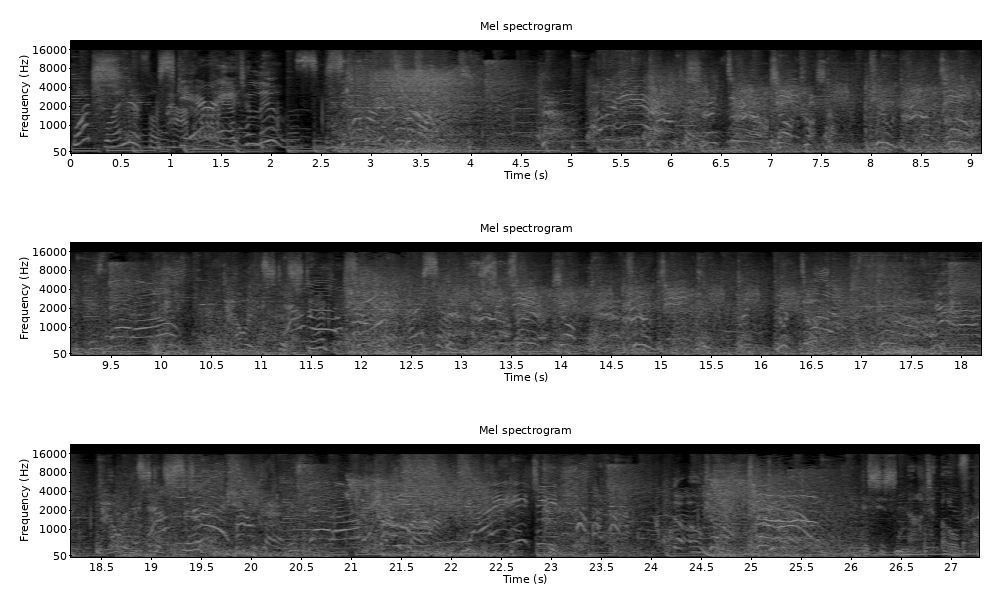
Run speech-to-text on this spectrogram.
What wonderful power. Scary. Prepare to lose. Come on, try it. Over here. Is that all? How are you still standing? Persona. How are you still standing? Counter. Is that This is not over. Oh,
